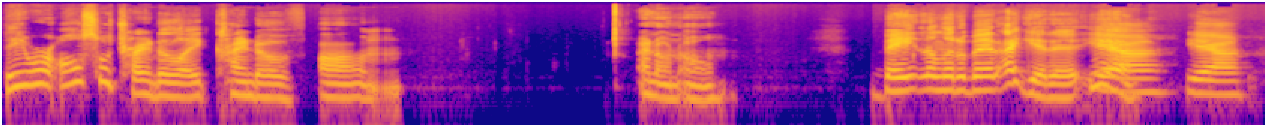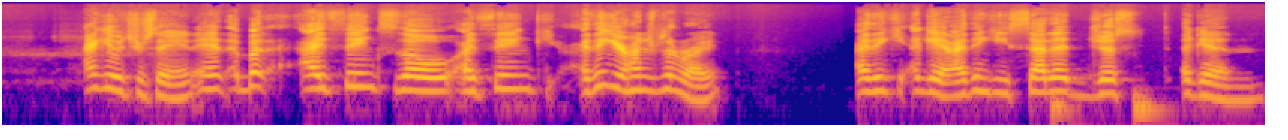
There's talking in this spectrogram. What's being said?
they were also trying to like kind of um i don't know bait a little bit. I get it. Yeah, yeah. yeah. I get what you're saying. And uh, but I think though, I think I think you're 100% right. I think again, I think he said it just again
